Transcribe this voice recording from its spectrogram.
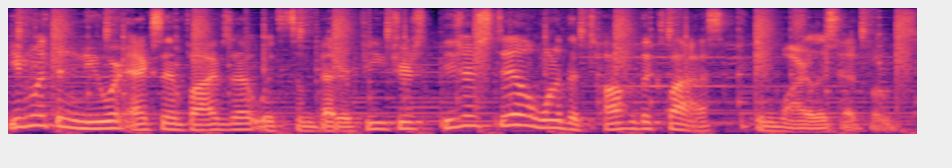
Even with the newer XM5s out with some better features, these are still one of the top of the class in wireless headphones.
